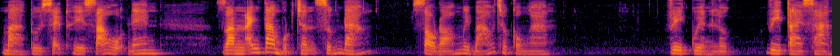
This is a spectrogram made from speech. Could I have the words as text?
mà tôi sẽ thuê xã hội đen, dằn anh ta một trận xứng đáng, sau đó mới báo cho công an. Vì quyền lực, vì tài sản,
